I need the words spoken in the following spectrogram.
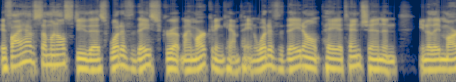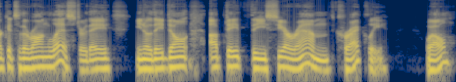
if I have someone else do this, what if they screw up my marketing campaign? What if they don't pay attention and, you know, they market to the wrong list or they, you know, they don't update the CRM correctly? Well,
